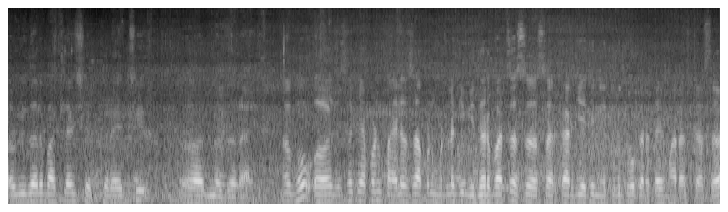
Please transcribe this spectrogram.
विदर्भातल्या शेतकऱ्याची नजर आहे. भाऊ जसं की आपण पाहिलं जसं आपण म्हटलं की विदर्भाचं सरकार जे आहे ते नेतृत्व करत आहे महाराष्ट्राचं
